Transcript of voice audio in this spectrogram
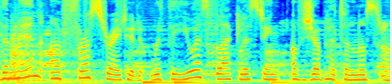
The men are frustrated with the US blacklisting of Jabhat al Nusra.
